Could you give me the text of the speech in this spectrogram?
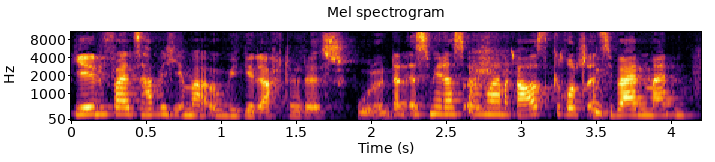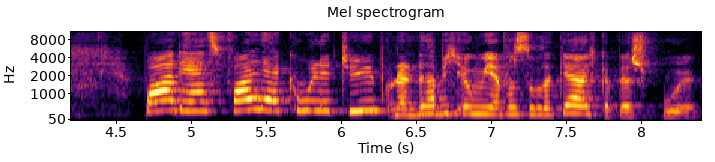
Jedenfalls habe ich immer irgendwie gedacht, oh, der ist schwul. Und dann ist mir das irgendwann rausgerutscht, als die beiden meinten, boah, der ist voll der coole Typ. Und dann habe ich irgendwie einfach so gesagt, ja, ich glaube, der ist schwul.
